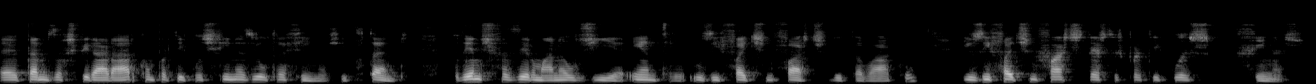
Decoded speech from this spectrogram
estamos a respirar ar com partículas finas e ultrafinas e, portanto, podemos fazer uma analogia entre os efeitos nefastos do tabaco e os efeitos nefastos destas partículas finas.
